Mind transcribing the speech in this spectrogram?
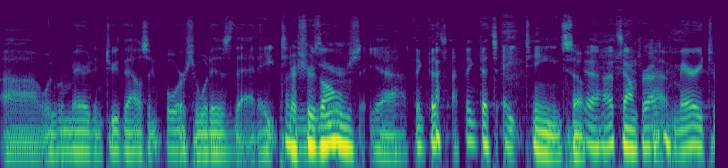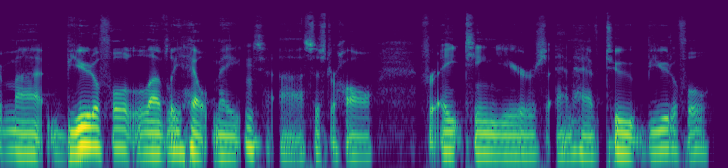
Uh, we were married in 2004, so what is that? 18 Pressure's years. on. Yeah, I think that's I think that's 18. So yeah, that sounds right. Uh, married to my beautiful, lovely helpmate, mm. uh, Sister Hall, for 18 years, and have two beautiful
